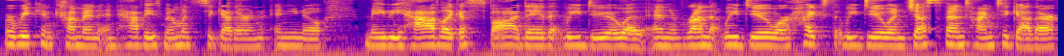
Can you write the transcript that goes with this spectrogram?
where we can come in and have these moments together and, and you know, maybe have like a spa day that we do and, and run that we do or hikes that we do and just spend time together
